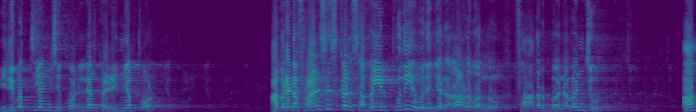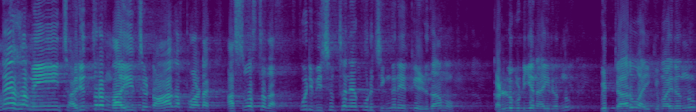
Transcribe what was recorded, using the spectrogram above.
ഇരുപത്തിയഞ്ച് കൊല്ലം കഴിഞ്ഞപ്പോൾ അവരുടെ ഫ്രാൻസിസ്കൻ സഭയിൽ പുതിയ ഒരു ജനറാൾ വന്നു ഫാദർ ബനവഞ്ചൂർ. അദ്ദേഹം ഈ ചരിത്രം വായിച്ചിട്ട് ആകപ്പാടെ അസ്വസ്ഥത. ഒരു വിശുദ്ധനെ കുറിച്ച് ഇങ്ങനെയൊക്കെ എഴുതാമോ? കള്ളുകുടിയനായിരുന്നു വിറ്റാറ് വായിക്കുമായിരുന്നു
